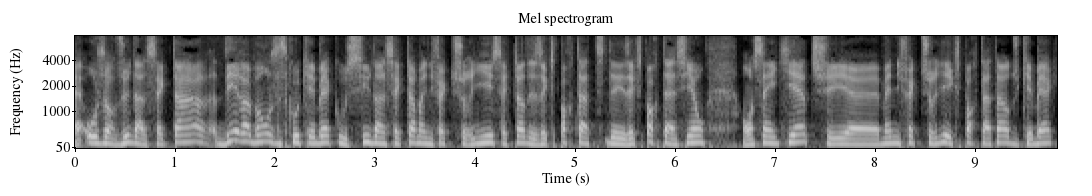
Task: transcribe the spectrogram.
euh, aujourd'hui dans le secteur. Des rebonds jusqu'au Québec aussi dans le secteur manufacturier, secteur des, exporta des exportations. On s'inquiète chez euh, manufacturiers exportateurs du Québec.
